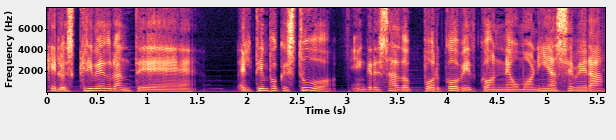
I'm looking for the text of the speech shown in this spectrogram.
que lo escribe durante el tiempo que estuvo ingresado por COVID con neumonía severa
